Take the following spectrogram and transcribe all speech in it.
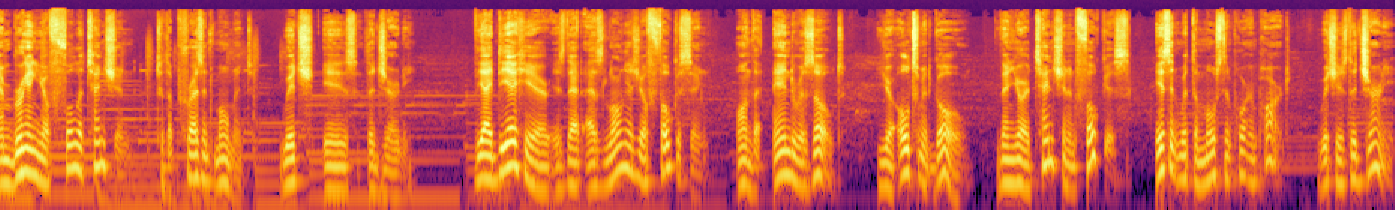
and bringing your full attention to the present moment which is the journey. The idea here is that as long as you're focusing on the end result, your ultimate goal, then your attention and focus isn't with the most important part, which is the journey.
